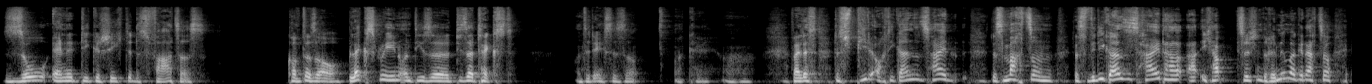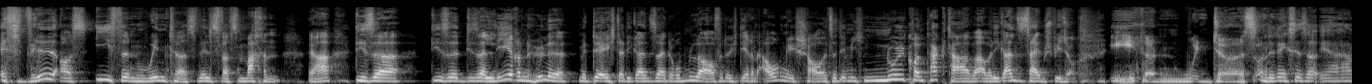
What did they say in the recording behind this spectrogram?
so endet die Geschichte des Vaters. Kommt das auch Blackscreen und diese dieser Text. Und du denkst dir so, Okay, aha. Weil das, das spielt auch die ganze Zeit. Das macht so ein, das will die ganze Zeit. Ich habe zwischendrin immer gedacht so, es will aus Ethan Winters will's was machen. Ja, dieser, diese, dieser leeren Hülle, mit der ich da die ganze Zeit rumlaufe, durch deren Augen ich schaue, zu dem ich null Kontakt habe, aber die ganze Zeit im Spiel so, Ethan Winters. Und du denkst dir so, ja,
